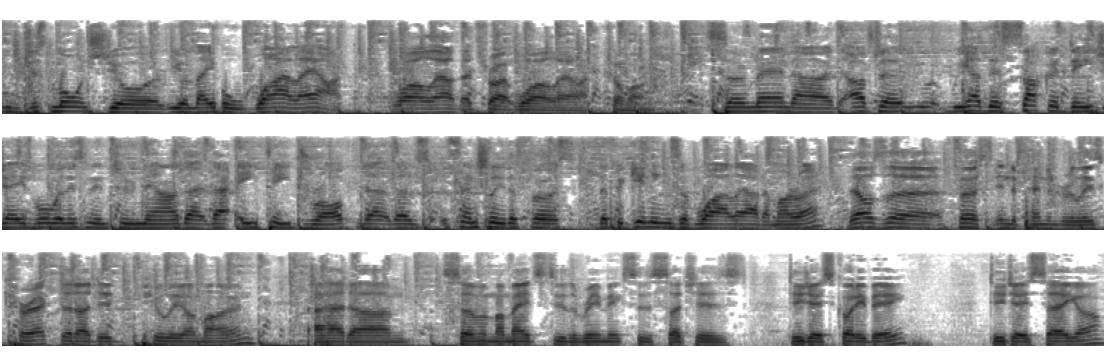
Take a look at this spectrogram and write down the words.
you've just launched your your label Wild Out. While out, that's right, Wild Out. Come on. So man, uh, after we had this sucker DJs, what we're listening to now, that that EP dropped. That that was essentially the first, the beginnings of Wild Out. Am I right? That was the first independent release, correct, that I did purely on my own. I had um, some of my mates do the remixes, such as DJ Scotty B, DJ Sega,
